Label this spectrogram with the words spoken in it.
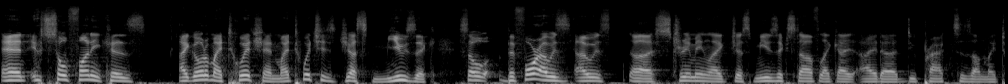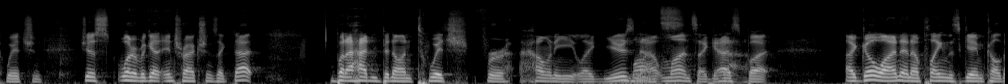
and it's so funny because I go to my Twitch and my Twitch is just music. So before I was I was uh, streaming like just music stuff, like I I'd uh, do practices on my Twitch and just whatever get interactions like that. But I hadn't been on Twitch for how many like years Months. now, months I guess. Yeah. But I go on and I'm playing this game called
